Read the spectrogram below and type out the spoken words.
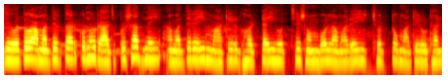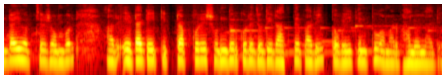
যেহেতু আমাদের তো আর কোনো রাজপ্রসাদ নেই, আমাদের এই মাটির ঘরটাই হচ্ছে সম্বল, আমার এই ছোট্ট মাটির উঠানটাই হচ্ছে সম্বল। আর এটাকেই টিপটাপ করে সুন্দর করে যদি রাখতে পারি, তবেই কিন্তু আমার ভালো লাগে।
